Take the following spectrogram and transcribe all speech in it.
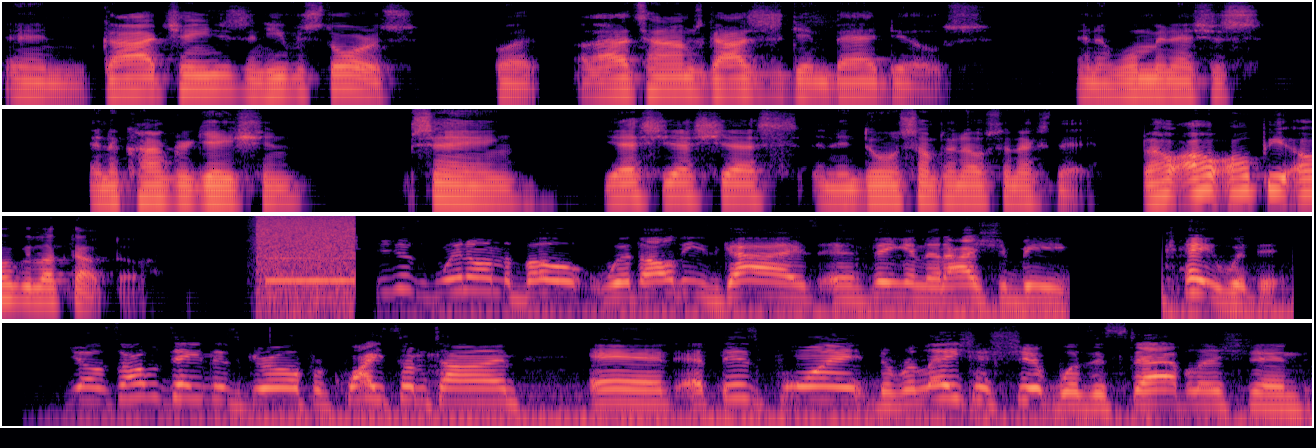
and God changes and he restores. But a lot of times, God's just getting bad deals. And a woman that's just in a congregation saying yes, yes, yes, and then doing something else the next day. But I, I I hope you, I hope you lucked out though. She just went on the boat with all these guys and thinking that I should be okay with it. Yo, so I was dating this girl for quite some time, and at this point, the relationship was established and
